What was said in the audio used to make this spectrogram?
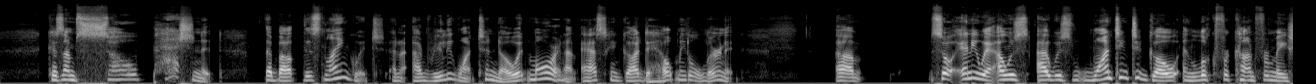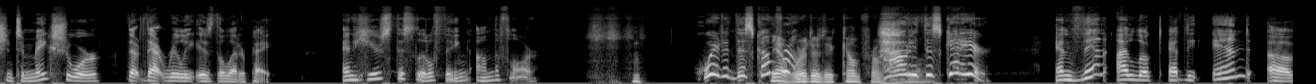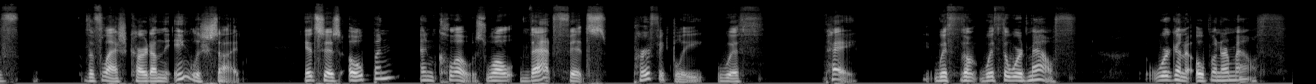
because I'm so passionate about this language and I really want to know it more and I'm asking God to help me to learn it. Um, so anyway, I was I was wanting to go and look for confirmation to make sure that that really is the letter pay. And here's this little thing on the floor. where did this come yeah, from? Yeah, where did it come from? How did this get here? And then I looked at the end of the flashcard on the English side. It says open and close. Well, that fits perfectly with pay, with the with the word mouth. We're going to open our mouth,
